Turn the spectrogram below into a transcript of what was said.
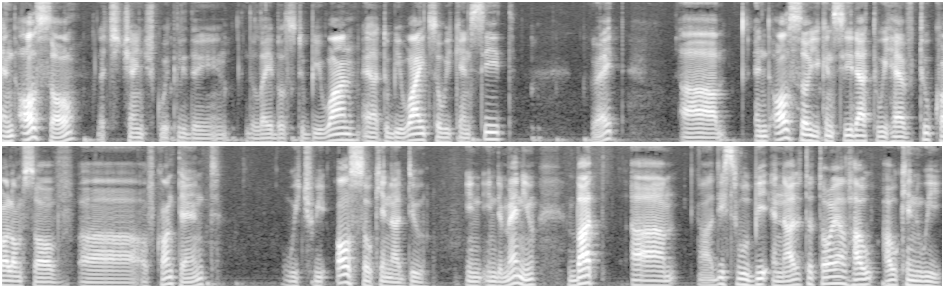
and also let's change quickly the the labels to be one uh, to be white so we can see it. Right? um, and also you can see that we have two columns of uh, of content which we also cannot do in in the menu but um, uh, this will be another tutorial how how can we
